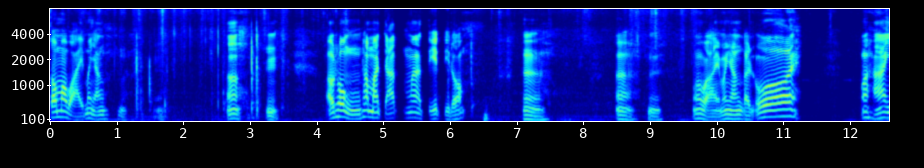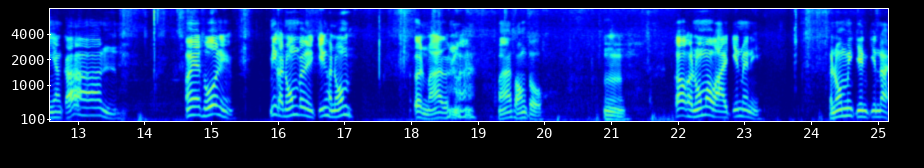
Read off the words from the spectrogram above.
เขามาไหวมาหยังอ่าอืมเอาธงถ้ามาจักมาติดติดดอกเอออ่าอืมมาไหวมาหยังกัน โอ้ยมาหาอหยังกันไอ้ยทูนี่ มีขนมไปกินขนม เอิ้นหมาเอิ้นหมาหมาสองตัวอืมก็ขนมมาไหวกินไหมนี่ ขนมไม่กินกินได้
